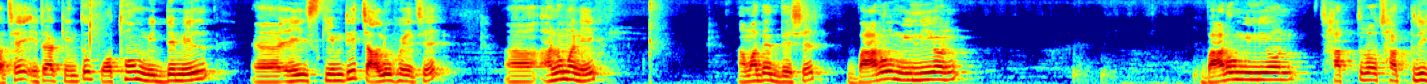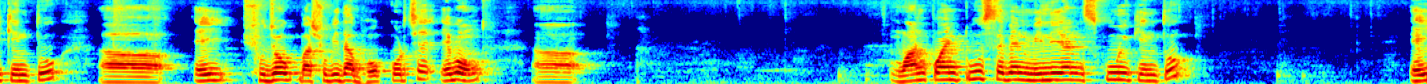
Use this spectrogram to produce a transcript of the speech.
আছে, এটা কিন্তু প্রথম মিড ডে মিল এই স্কিমটি চালু হয়েছে। আনুমানিক আমাদের দেশের বারো মিলিয়ন বারো মিলিয়ন ছাত্র ছাত্রী কিন্তু এই সুযোগ বা সুবিধা ভোগ করছে এবং one point two seven million school কিন্তু এই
